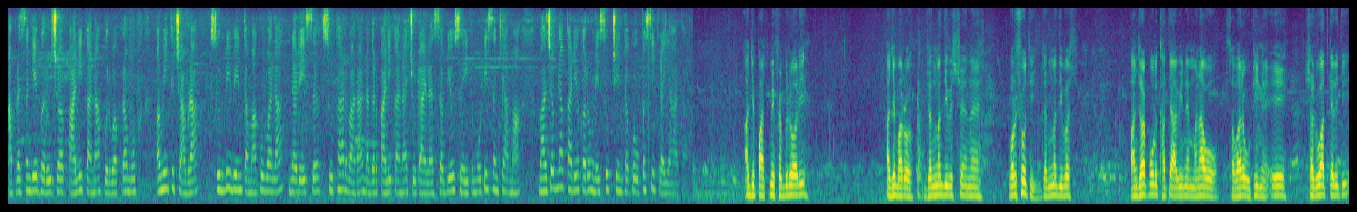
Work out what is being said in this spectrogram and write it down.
આ પ્રસંગે ભરૂચ પાલિકાના પૂર્વ પ્રમુખ અમિત ચાવડા સુરબીબેન તમાકુવાલા, નરેશ સુથારવાળા નગરપાલિકાના ચૂંટાયેલા સભ્યો સહિત મોટી સંખ્યામાં ભાજપના કાર્યકરો અને શુભચિંતકો ઉપસ્થિત રહ્યા હતા. આજે પાંચમી ફેબ્રુઆરી આજે મારો જન્મદિવસ છે અને વર્ષોથી જન્મદિવસ પાંજરાપોળ ખાતે આવીને મનાવો સવારે ઉઠીને એ શરૂઆત કરી હતી.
